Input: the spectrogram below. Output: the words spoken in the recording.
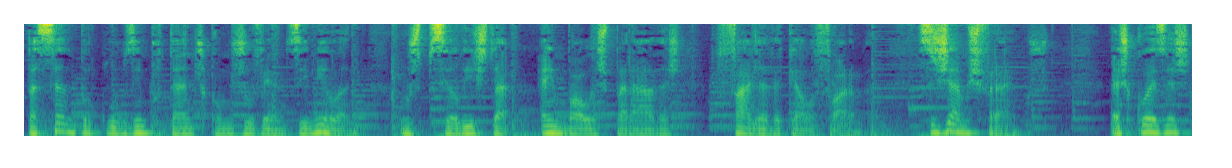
passando por clubes importantes como Juventus e Milan. Um especialista em bolas paradas falha daquela forma. Sejamos francos. As coisas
